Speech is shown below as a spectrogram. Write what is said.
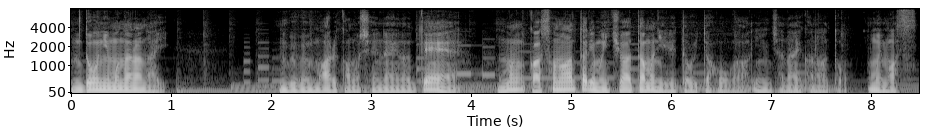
どうにもならない部分もあるかもしれないので、なんかそのあたりも一応頭に入れておいた方がいいんじゃないかなと思います。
